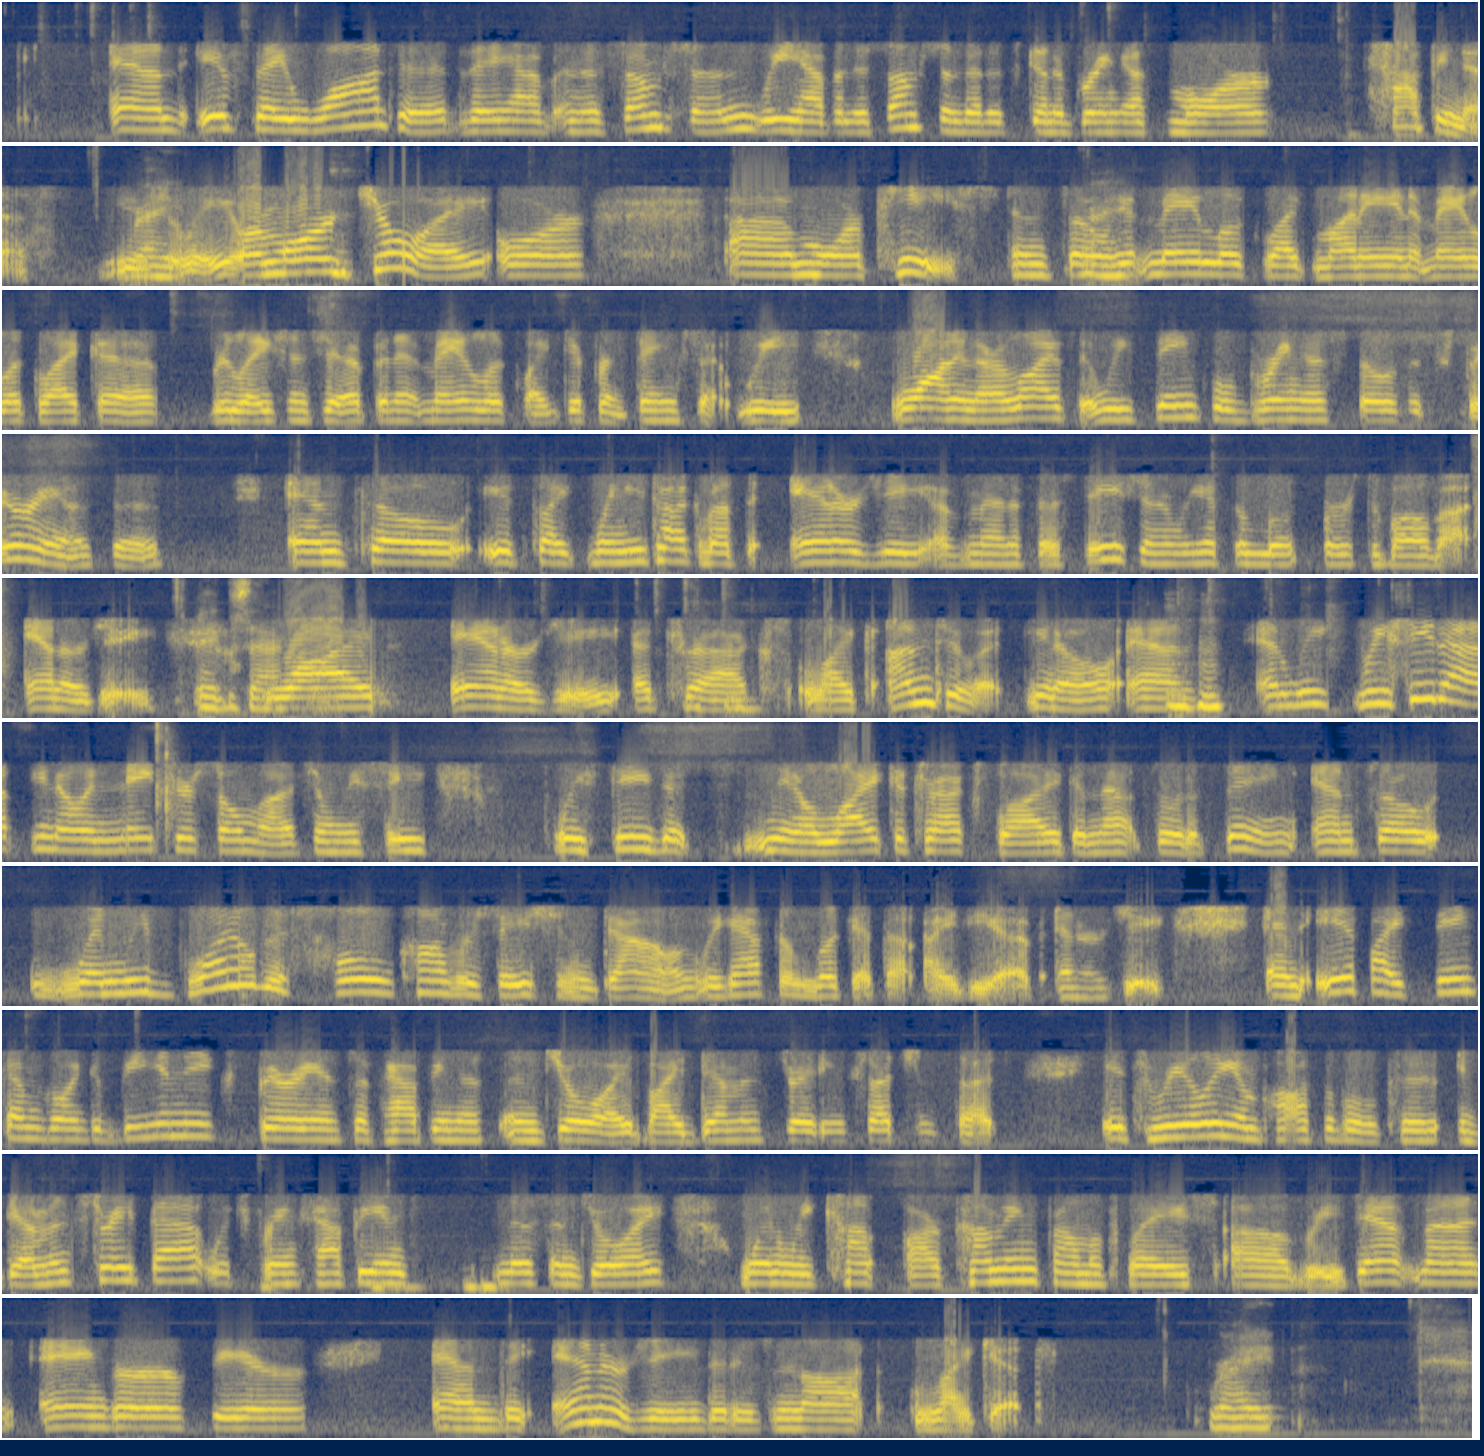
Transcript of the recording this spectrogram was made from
and if they want it, they have an assumption, we have an assumption that it's going to bring us more happiness, usually, right. or more joy, or uh, more peace. And so right. it may look like money, and it may look like a relationship, and it may look like different things that we want in our life that we think will bring us those experiences. And so it's like when you talk about the energy of manifestation, we have to look first of all about energy. Exactly. Why energy attracts mm-hmm. like unto it, you know, and mm-hmm. and we we see that, you know, in nature so much and we see we see that, you know, like attracts like and that sort of thing. And so when we boil this whole conversation down, we have to look at that idea of energy. And if I think I'm going to be in the experience of happiness and joy by demonstrating such and such, it's really impossible to demonstrate that, which brings happiness and joy when we com- are coming from a place of resentment, anger, fear, and the energy that is not like it. Right.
